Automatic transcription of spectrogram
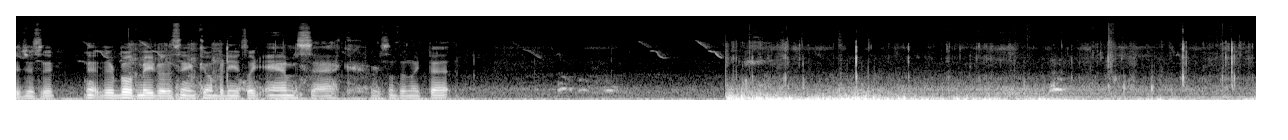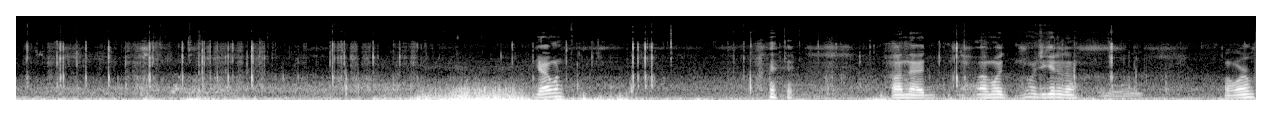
It just it they're both made by the same company. It's like AMSAC or something like that. Got one? on that, on what, what'd you get it on? A worm?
